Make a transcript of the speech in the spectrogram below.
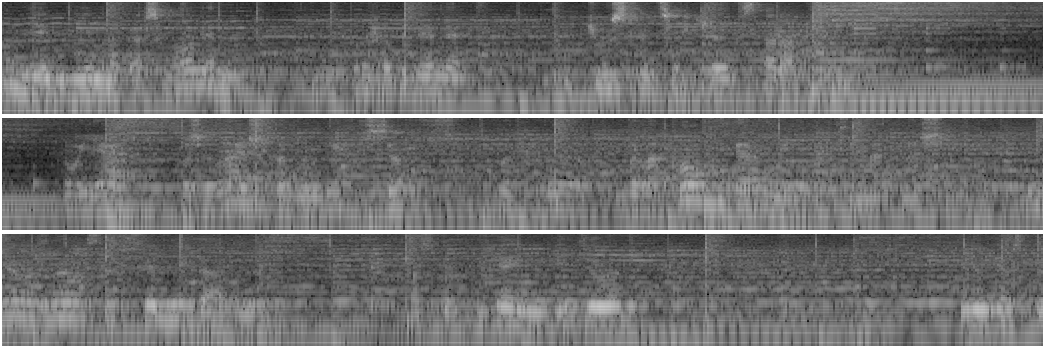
Он не- немногословен, но в то же время чувствуется, что человек с характером. Ну, я пожелаю, чтобы у них все вот, э, была полная гармония во взаимоотношениях. Я узнала совсем недавно, поскольку я и не видела невесту.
